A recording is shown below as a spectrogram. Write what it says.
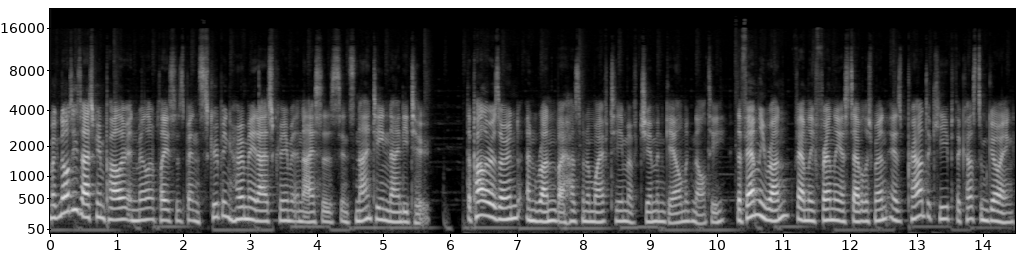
McNulty's Ice Cream Parlor in Miller Place has been scooping homemade ice cream and ices since 1992. The parlor is owned and run by husband and wife team of Jim and Gail McNulty. The family run, family friendly establishment is proud to keep the custom going.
